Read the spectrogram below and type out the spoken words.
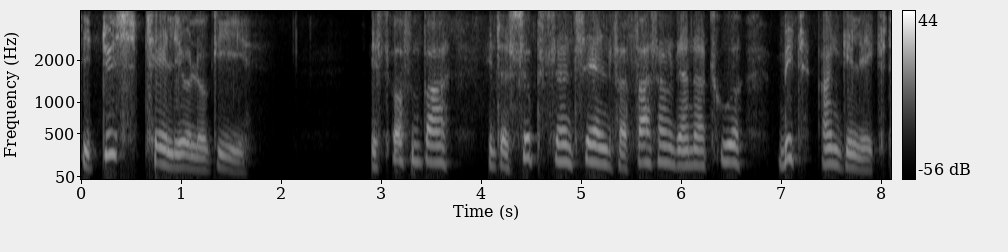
die Dysteleologie, ist offenbar in der substanziellen Verfassung der Natur mit angelegt.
